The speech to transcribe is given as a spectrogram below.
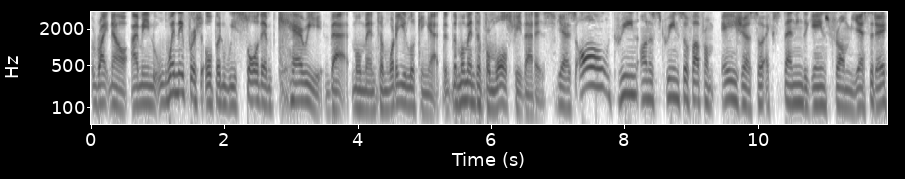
right now. I mean, when they first opened, we saw them carry that momentum. What are you looking at? The momentum from Wall Street, that is. Yes, all green on the screen so far from Asia. So extending the gains from yesterday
